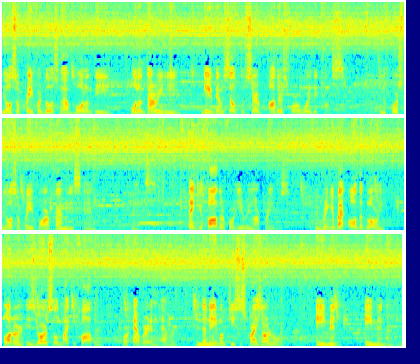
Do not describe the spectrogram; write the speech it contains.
We also pray for those who have voluntarily, voluntarily gave themselves to serve others for a worthy cause. And of course, we also pray for our families and friends. Thank you, Father, for hearing our prayers. We bring you back all the glory. Honor is yours, Almighty Father, forever and ever. In the name of Jesus Christ our Lord. Amen, amen, and amen.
